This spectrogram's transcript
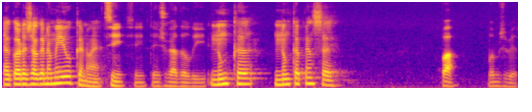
agora joga na meiuca, não é? Sim, sim, tem jogado ali. Nunca, nunca pensei. Pá, vamos ver.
